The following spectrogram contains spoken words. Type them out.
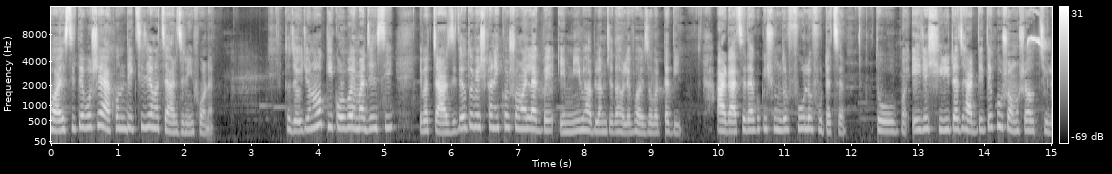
ভয়েস দিতে বসে এখন দেখছি যে আমার চার্জ নেই ফোনে তো ওই জন্য কী করব এমার্জেন্সি এবার চার্জ দিতেও তো বেশ খানিক্ষণ সময় লাগবে। এমনিই ভাবলাম যে তাহলে ভয়েস ওভারটা দিই। আর গাছে দেখো কি সুন্দর ফুলও ফুটেছে। তো এই যে সিঁড়িটা ঝাড় দিতে খুব সমস্যা হচ্ছিল।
